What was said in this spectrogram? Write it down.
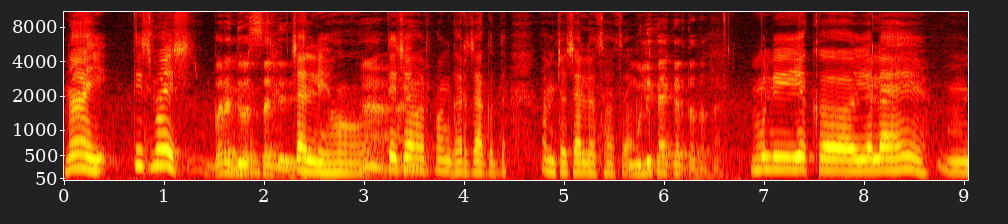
नाही. तीच म्हैस बरेच दिवस चालले चालली हो. हा, त्याच्यावर पण घर जागत आमचं चालत होतं. मुली काय करतात आता? मुली एक अ, याला आहे अम,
